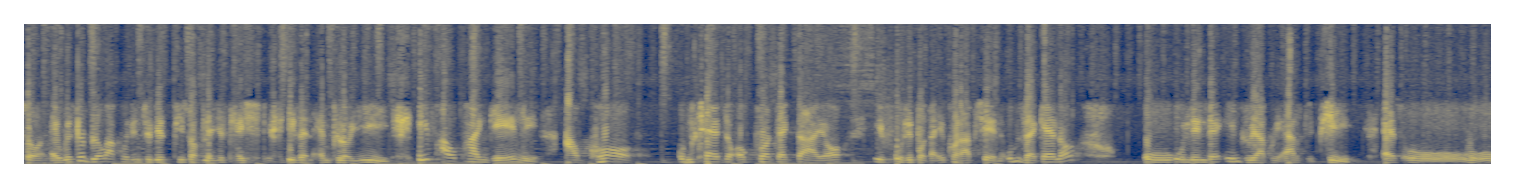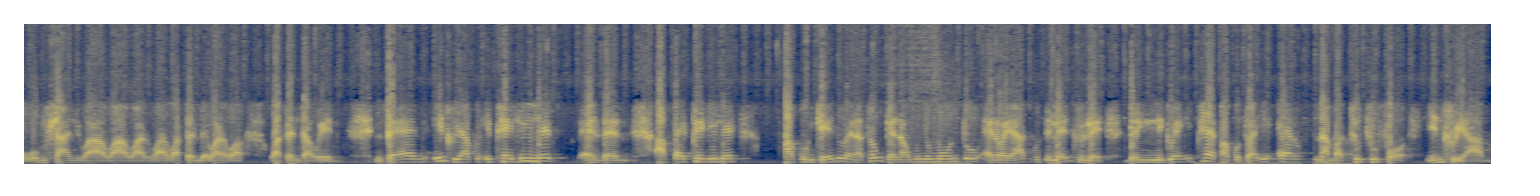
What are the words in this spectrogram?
So a whistleblower according to this piece of legislation is an employee. If awuphangeli awukho umthetho okuprotectayo if ureporta i-corruption. Umzekelo ulinde indlu yakho iRDP as umhlali wa wasendaweni. Then indlu yakho iphelile and then after iphelile akungeni wena sekungena omunye umuntu and wayazi ukuthi le ndlu le benginikwe iphepha kuthiwa i-R number 224 indlu yami.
